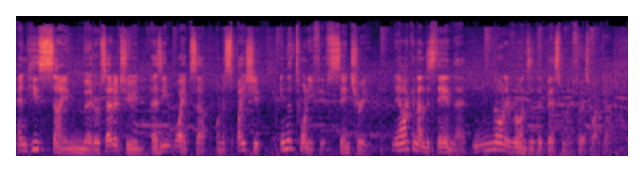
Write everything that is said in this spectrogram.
and his same murderous attitude as he wakes up on a spaceship in the 25th century. Now, I can understand that. Not everyone's at their best when they first wake up.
